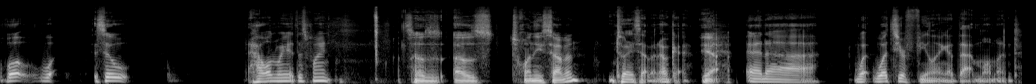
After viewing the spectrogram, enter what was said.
well, so how old were you at this point? So I was, I was 27. 27, okay. Yeah. And uh, what, what's your feeling at that moment?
